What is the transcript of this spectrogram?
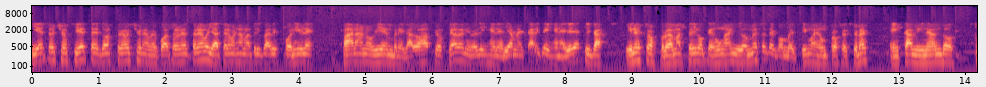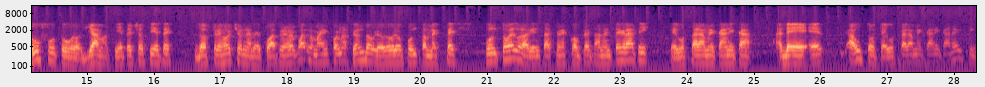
787-238-9494. Ya tenemos la matrícula disponible para noviembre. Grados asociados a nivel de ingeniería mecánica, ingeniería eléctrica y nuestros programas técnicos que en un año y dos meses te convertimos en un profesional encaminando tu futuro. Llama 787-238-9494. Más información www.mextech.edu. La orientación es completamente gratis. ¿Te gusta la mecánica de eh, auto? ¿Te gusta la mecánica racing?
